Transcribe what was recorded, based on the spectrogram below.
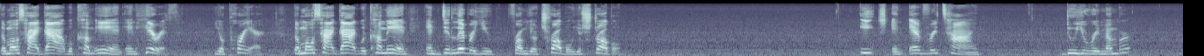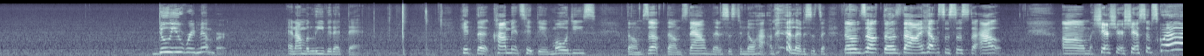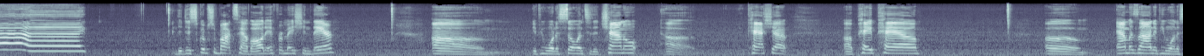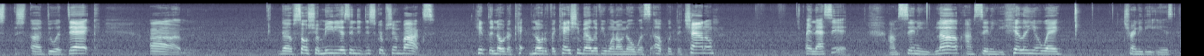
The Most High God will come in and heareth your prayer. The Most High God will come in and deliver you from your trouble, your struggle. Each and every time. Do you remember? Do you remember? And I'm going to leave it at that hit the comments, hit the emojis, thumbs up, thumbs down. Let a sister know how. let a sister thumbs up, thumbs down. It helps a sister out. Um, share, share, share, subscribe. The description box have all the information there. Um, if you want to sow into the channel, uh, Cash App, uh, PayPal, um, Amazon if you want to uh, do a deck. Um, the social media is in the description box. Hit the noti notification bell if you want to know what's up with the channel. And that's it. I'm sending you love. I'm sending you healing your way. Trinity is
